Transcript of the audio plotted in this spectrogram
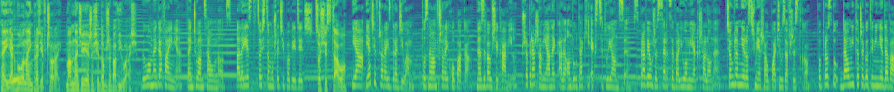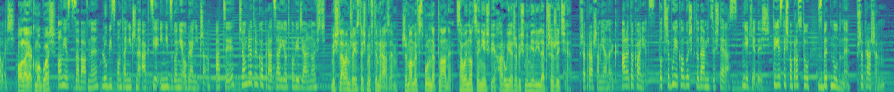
Hej, jak było na imprezie wczoraj? Mam nadzieję, że się dobrze bawiłaś. Było mega fajnie. Tańczyłam całą noc. Ale jest coś, co muszę ci powiedzieć. Co się stało? Ja, ja cię wczoraj zdradziłam. Poznałam wczoraj chłopaka. Nazywał się Kamil. Przepraszam, Janek, ale on był taki ekscytujący. Sprawiał, że serce waliło mi jak szalone. Ciągle mnie rozśmieszał, płacił za wszystko. Po prostu dał mi to, czego ty mi nie dawałeś. Ola, jak mogłaś? On jest zabawny, lubi spontaniczne akcje i nic go nie ogranicza. A ty? Ciągle tylko praca i odpowiedzialność. Myślałem, że jesteśmy w tym razem, że mamy wspólne plany. Całe noce nie śpię, haruję, żebyśmy mieli lepsze życie. Przepraszam, Janek, ale to koniec. Potrzebuję kogoś, kto da mi coś teraz, nie kiedyś. Ty jesteś po prostu zbyt nudny. Przepraszam.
